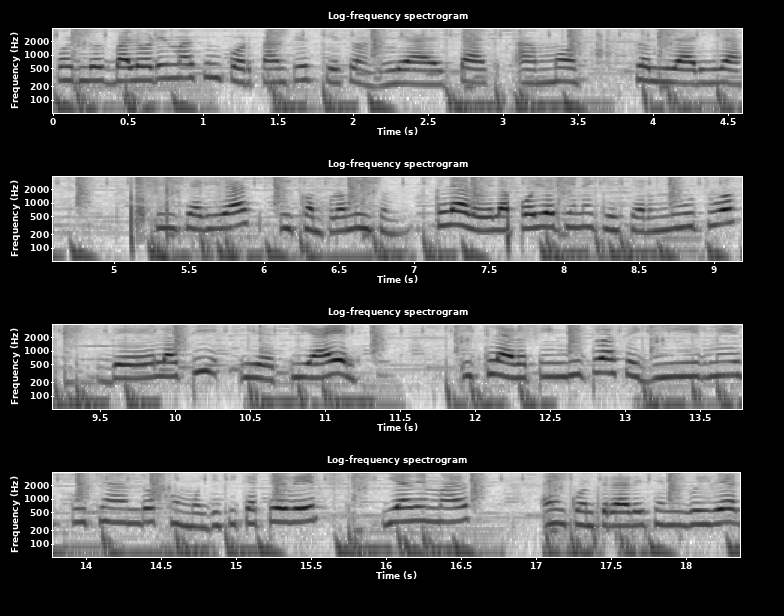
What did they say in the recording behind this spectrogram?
por los valores más importantes que son lealtad, amor, solidaridad, sinceridad y compromiso. Claro, el apoyo tiene que ser mutuo de él a ti y de ti a él. Y claro, te invito a seguirme escuchando como Jessica TV y además a encontrar ese amigo ideal.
